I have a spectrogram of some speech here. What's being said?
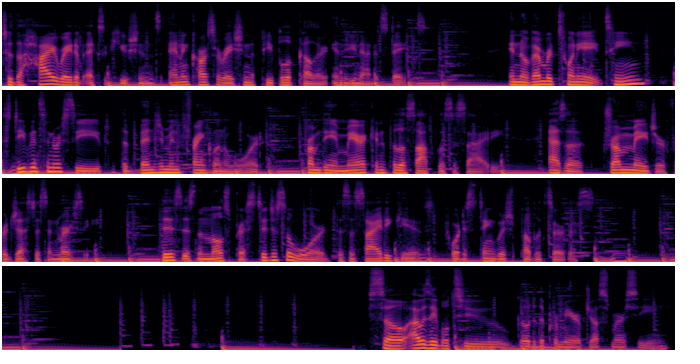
to the high rate of executions and incarceration of people of color in the United States. In November 2018, Stevenson received the Benjamin Franklin Award from the American Philosophical Society as a drum major for justice and mercy. This is the most prestigious award the Society gives for distinguished public service. So I was able to go to the premiere of Just Mercy,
